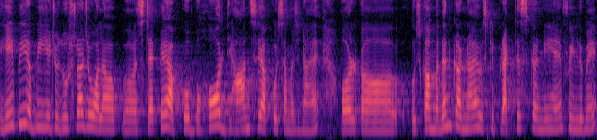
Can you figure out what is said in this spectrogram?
ये भी अभी ये जो दूसरा जो वाला स्टेप है आपको बहुत ध्यान से आपको समझना है और आ, उसका मनन करना है उसकी प्रैक्टिस करनी है फ़ील्ड में। आ,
